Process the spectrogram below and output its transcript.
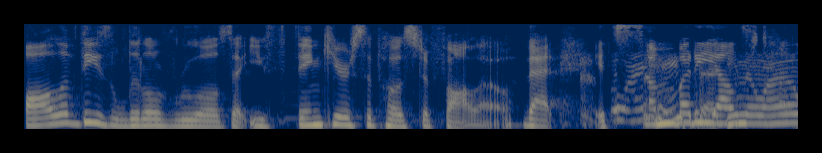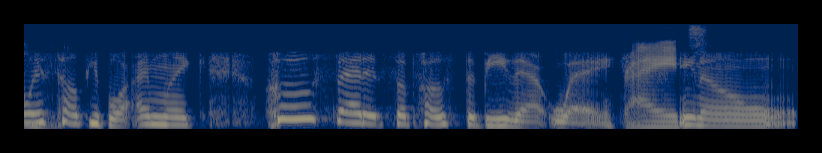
all of these little rules that you think you're supposed to follow, that it's oh, somebody else. You know, I always tell people, I'm like, who said it's supposed to be that way? Right. You know,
